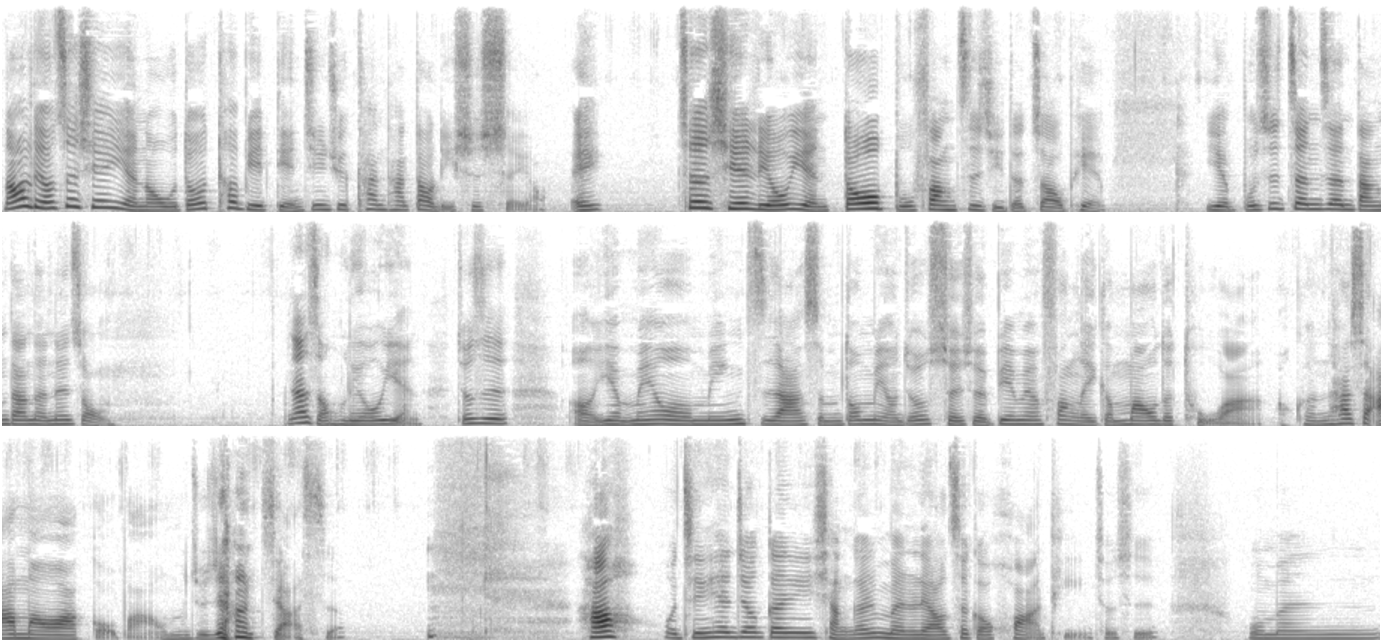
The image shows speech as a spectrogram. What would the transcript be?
然后留这些言呢，我都特别点进去看他到底是谁哦。诶，这些留言都不放自己的照片，也不是正正当当的那种那种留言，就是哦也没有名字啊，什么都没有，就随随便便放了一个猫的图啊，可能他是阿猫阿狗吧，我们就这样假设。好，我今天就跟你想跟你们聊这个话题，就是我们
